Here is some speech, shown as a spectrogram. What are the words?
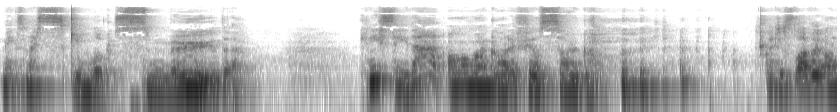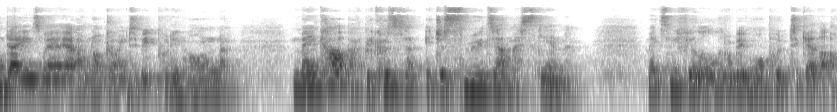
makes my skin look smooth. Can you see that? Oh my God, it feels so good. I just love it on days where I'm not going to be putting on makeup because it just smooths out my skin. Makes me feel a little bit more put together.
